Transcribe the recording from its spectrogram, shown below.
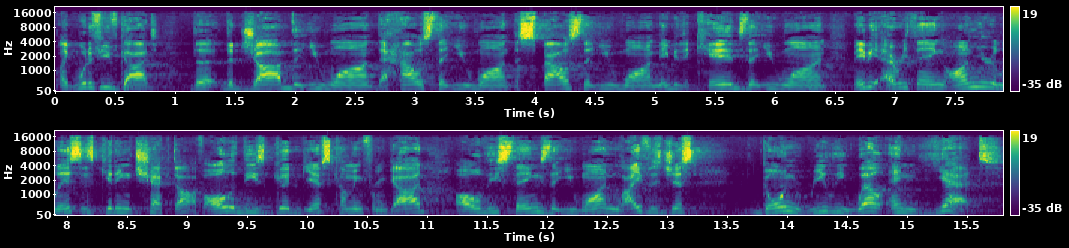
Like, what if you've got the, the job that you want, the house that you want, the spouse that you want, maybe the kids that you want, maybe everything on your list is getting checked off. All of these good gifts coming from God, all of these things that you want, and life is just going really well, and yet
